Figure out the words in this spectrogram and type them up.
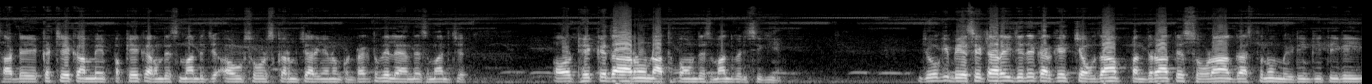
ਸਾਡੇ ਕੱਚੇ ਕਾਮੇ ਪੱਕੇ ਕਰਨ ਦੇ ਸੰਬੰਧ ਚ ਆਊਟਸੋਰਸ ਕਰਮਚਾਰੀਆਂ ਨੂੰ ਕੰਟਰੈਕਟ ਦੇ ਲੈਣ ਦੇ ਸੰਬੰਧ ਚ ਔਰ ਠੇਕੇਦਾਰ ਨੂੰ ਨੱਥ ਪਾਉਣ ਦੇ ਸੰਬੰਧ ਵਿੱਚ ਸੀਗੀਆਂ। ਜੋ ਕਿ ਬੇਸਿਟਾ ਰਹੀ, ਜਿਹਦੇ ਕਰਕੇ 14 15 ਤੇ 16 ਅਗਸਤ ਨੂੰ ਮੀਟਿੰਗ ਕੀਤੀ ਗਈ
